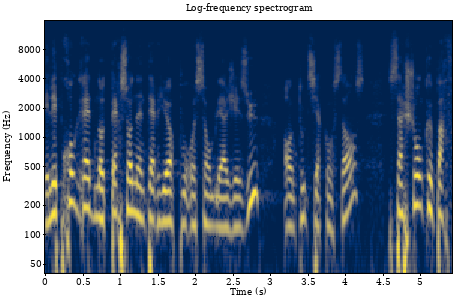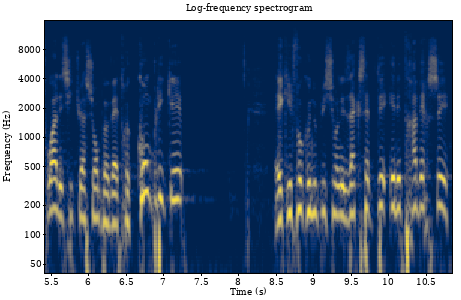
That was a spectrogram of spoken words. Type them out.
et les progrès de notre personne intérieure pour ressembler à Jésus en toutes circonstances. Sachons que parfois les situations peuvent être compliquées et qu'il faut que nous puissions les accepter et les traverser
